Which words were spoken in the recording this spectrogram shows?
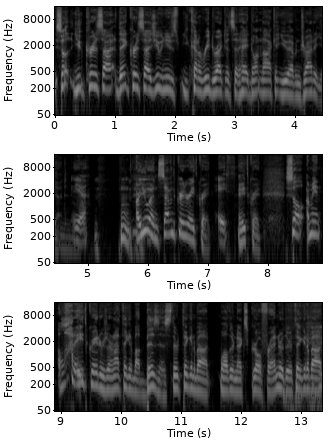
So you criticize, they criticize you, and you just you kind of redirected and said, "Hey, don't knock it. You haven't tried it yet." Yeah. Hmm. Are you in seventh grade or eighth grade? Eighth. Eighth grade. So, I mean, a lot of eighth graders are not thinking about business. They're thinking about, well, their next girlfriend, or they're thinking about,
